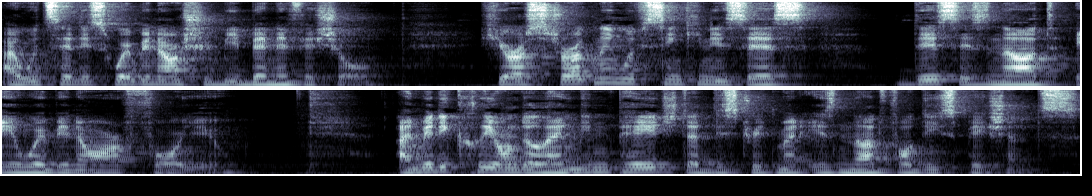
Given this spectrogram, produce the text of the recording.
I would say this webinar should be beneficial. If you are struggling with synkinesis, this is not a webinar for you. I made it clear on the landing page that this treatment is not for these patients.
